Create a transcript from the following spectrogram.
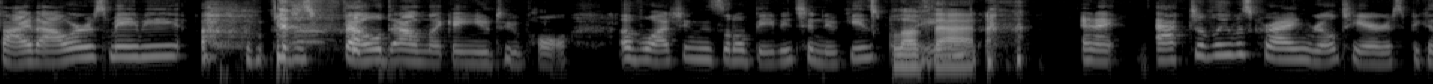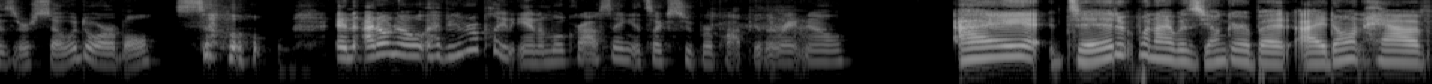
five hours maybe. I just fell down like a YouTube hole of watching these little baby tanukis. Love that. and I actively was crying real tears because they're so adorable. So, and I don't know, have you ever played Animal Crossing? It's like super popular right now. I did when I was younger, but I don't have.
